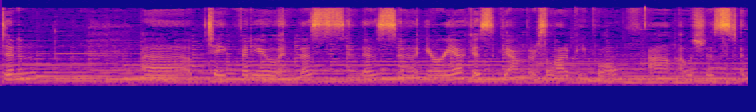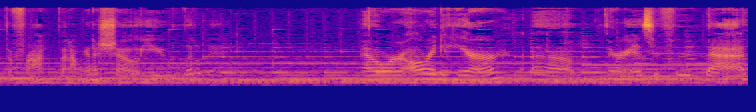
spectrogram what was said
didn't uh, take video in this in this uh, area because again, there's a lot of people. Um, I was just at the front, but I'm gonna show you a little bit. Now we're already here. Um, there is a food bath.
